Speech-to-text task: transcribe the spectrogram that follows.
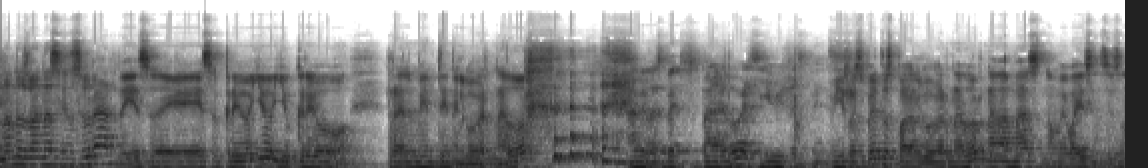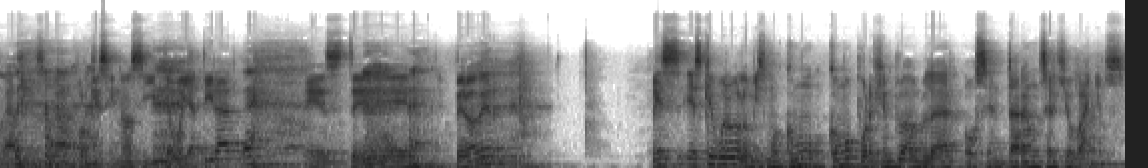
no nos van a censurar, eso, eso creo yo, yo creo realmente en el gobernador. A ver, respetos. Para el gober sí, mis respetos. Mis respetos para el gobernador, nada más, no me vayas a censu- a censurar porque si no, sí te voy a tirar. Este, pero a ver, es, es que vuelvo a lo mismo. ¿Cómo, ¿Cómo, por ejemplo, hablar o sentar a un Sergio Baños?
